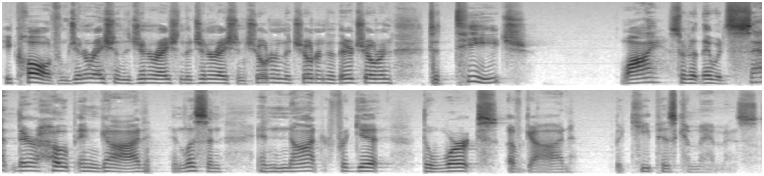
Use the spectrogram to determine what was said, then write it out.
He called from generation to generation to generation, children to children to their children, to teach. Why? So that they would set their hope in God and listen and not forget the works of God, but keep his commandments.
